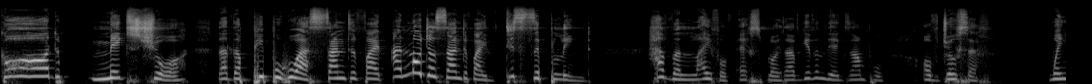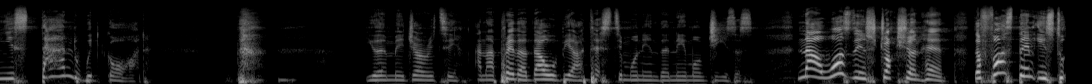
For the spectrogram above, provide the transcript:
God makes sure that the people who are sanctified and not just sanctified, disciplined, have a life of exploits. I've given the example of Joseph. When you stand with God, you're a majority. And I pray that that will be our testimony in the name of Jesus. Now, what's the instruction here? The first thing is to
